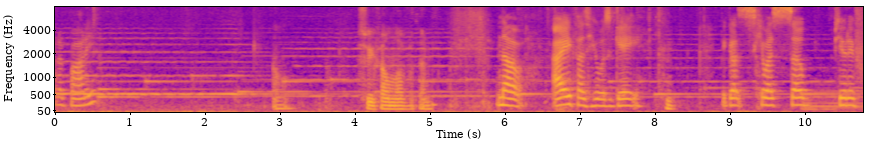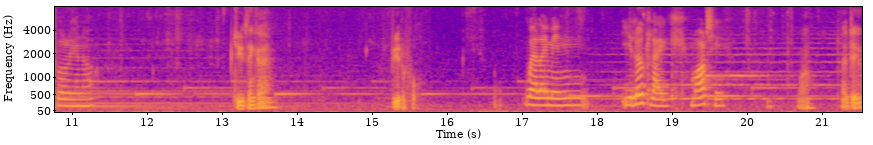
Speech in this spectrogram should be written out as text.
At a party? Oh. So you fell in love with him? No, I thought he was gay. because he was so beautiful, you know. Do you think I am? Beautiful. Well, I mean, you look like Marty. Well, I do.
